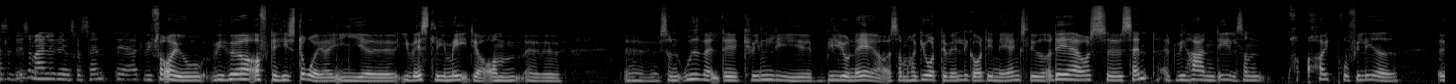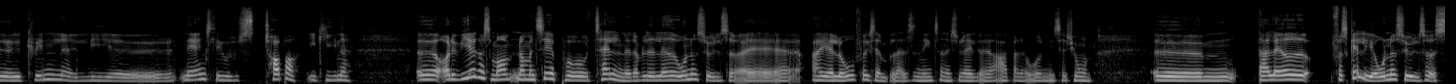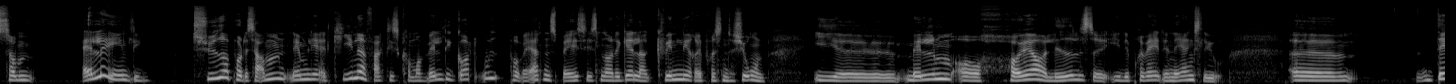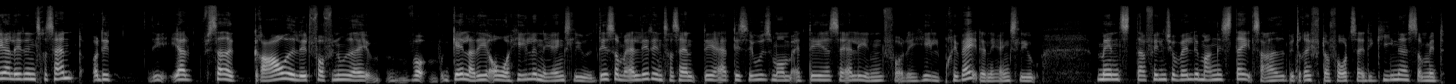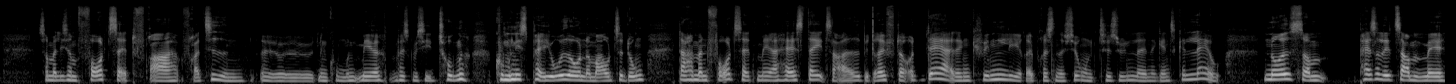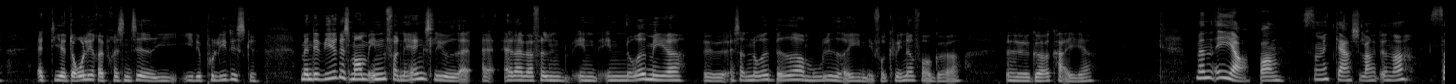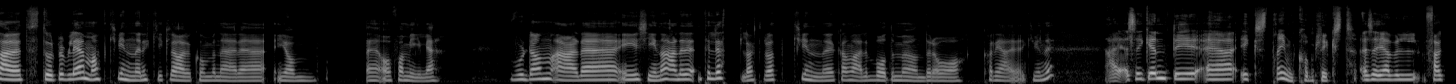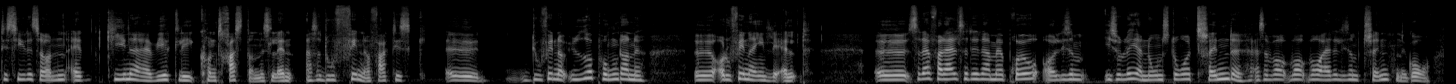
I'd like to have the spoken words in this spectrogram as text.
Altså det, som er lidt interessant, det er, at vi får jo, vi hører ofte historier i, øh, i vestlige medier om øh, øh, sådan udvalgte kvindelige billionærer, som har gjort det vældig godt i næringslivet. Og det er også øh, sandt, at vi har en del sådan højt profilerede øh, kvindelige øh, næringslivstopper i Kina. Øh, og det virker som om, når man ser på tallene, der er blevet lavet undersøgelser af ILO for eksempel, altså den internationale arbejderorganisation, øh, der er lavet forskellige undersøgelser, som alle egentlig tyder på det samme, nemlig at Kina faktisk kommer veldig godt ud på verdensbasis, når det gælder kvindelig repræsentation i øh, mellem- og højere ledelse i det private næringsliv. Øh, det er lidt interessant, og det, jeg sad og gravede lidt for at finde ud af, hvor gælder det over hele næringslivet. Det, som er lidt interessant, det er, at det ser ud som om, at det er særligt inden for det helt private næringsliv. Mens der finnes jo veldig mange statsejede bedrifter fortsatt i Kina, som, et, som er liksom fortsatt fra, fra tiden, øh, den mere hvad skal vi si, tunge kommunistperiode under Mao Zedong. Der har man fortsatt med at ha statsejede bedrifter, og der er den kvinnelige repræsentation til synlandet ganske lav. Noget, som passer litt sammen med, at de er dårlig repræsenteret i, i det politiske. Men det virker som om innenfor næringslivet er, er der i hvert fall en, en, noget mere, øh, altså noget bedre muligheder egentlig for kvinner for å gjøre, øh, karriere. Men i Japan, som ikke er så langt unna, så er det et stort problem at kvinner ikke klarer å kombinere jobb eh, og familie. Hvordan er det i Kina? Er det tilrettelagt for at kvinner kan være både mødre og karrierekvinner? Nei, altså igen, det er ekstremt komplekst. Altså jeg vil faktisk si det sånn at Kina er virkelig kontrasternes land. Altså du finner faktisk, øh, du finner yderpunkterne, øh, og du finner egentlig alt. Øh, så derfor er det altid det der med at prøve at ligesom isolere nogle store trende. Altså hvor, hvor, hvor er det ligesom trendene går.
